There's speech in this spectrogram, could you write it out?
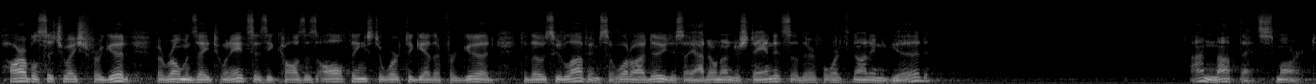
horrible situation for good? But Romans 8 28 says He causes all things to work together for good to those who love Him. So what do I do? Just say, I don't understand it, so therefore it's not any good? I'm not that smart.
